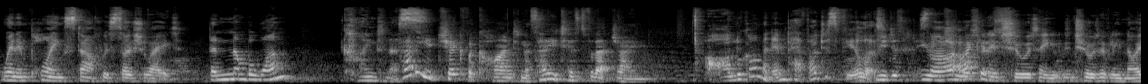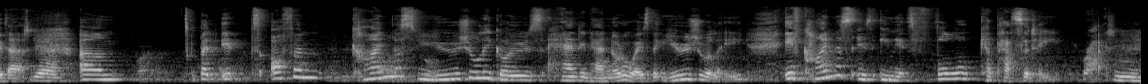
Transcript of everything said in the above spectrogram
when employing staff with social aid. The number one, kindness. How do you check for kindness? How do you test for that, Jane? Oh, look, I'm an empath. I just feel it. You just- you so I, I can intuitively, intuitively know that. Yeah. Um, but it's often kindness usually goes hand in hand, not always, but usually, if kindness is in its full capacity, right? Hmm.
